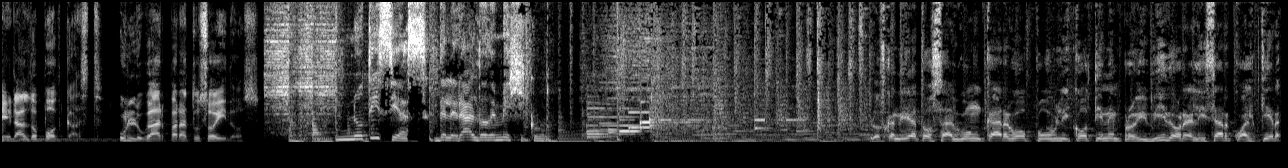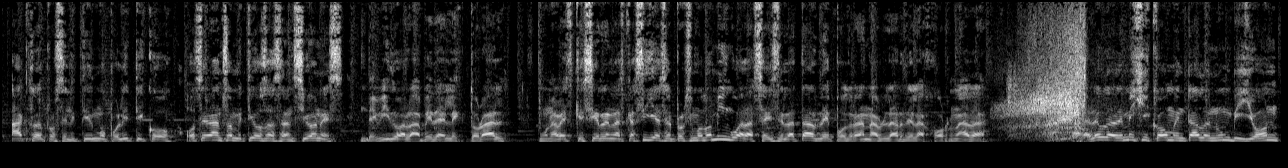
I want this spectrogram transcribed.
Heraldo Podcast, un lugar para tus oídos. Noticias del Heraldo de México. Los candidatos a algún cargo público tienen prohibido realizar cualquier acto de proselitismo político o serán sometidos a sanciones debido a la veda electoral. Una vez que cierren las casillas el próximo domingo a las 6 de la tarde podrán hablar de la jornada. La deuda de México ha aumentado en un billón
